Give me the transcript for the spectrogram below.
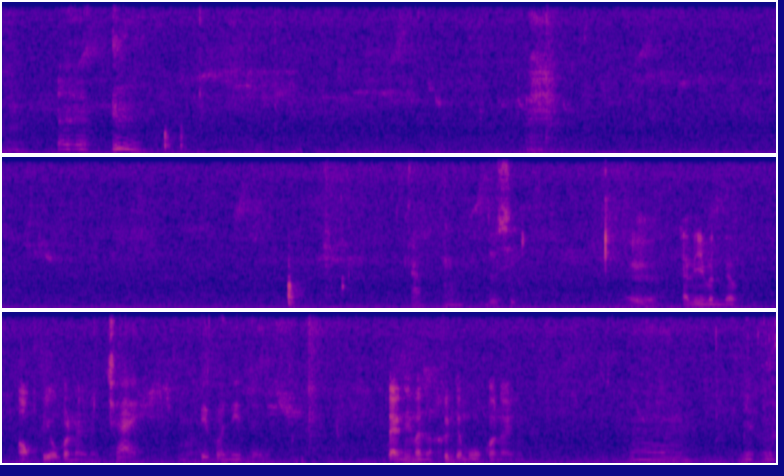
อืมอะอืมดูสิ เออ อันนี้มันแบบออกเปรี้ยวกว่าหน่อยนึงใช่ เปรี้ยวกว่านิดนึง แต่นี่มันขึ้นจมูกกว่าหน่อยนึงอืม เนี่ยอืม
